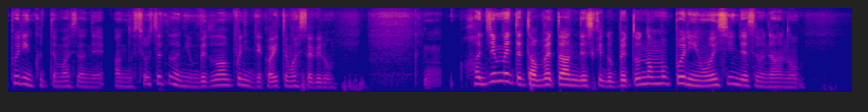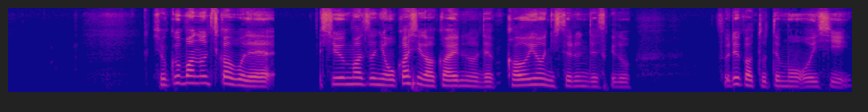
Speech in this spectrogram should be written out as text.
プリン食ってましたね。あの、小説内にもベトナムプリンって書いてましたけど、初めて食べたんですけど、ベトナムプリン美味しいんですよね。あの、職場の近くで週末にお菓子が買えるので買うようにしてるんですけど、それがとても美味しい。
